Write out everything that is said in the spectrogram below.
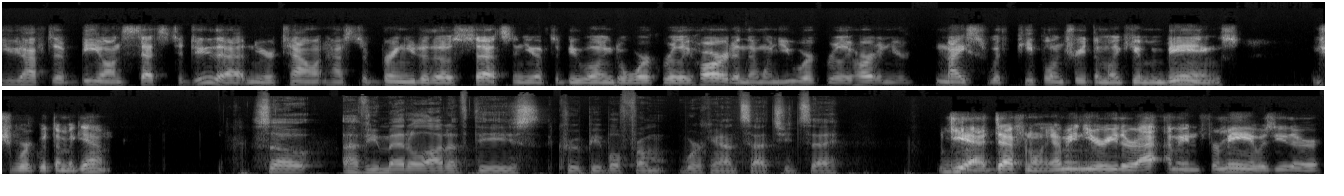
you have to be on sets to do that and your talent has to bring you to those sets and you have to be willing to work really hard. And then when you work really hard and you're nice with people and treat them like human beings you should work with them again. So have you met a lot of these crew people from working on sets you'd say? Yeah definitely. I mean you're either i mean for me it was either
